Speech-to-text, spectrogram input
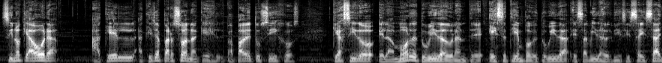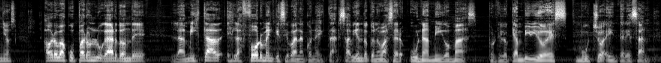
sino que ahora aquel, aquella persona que es el papá de tus hijos, que ha sido el amor de tu vida durante ese tiempo de tu vida, esa vida de 16 años, ahora va a ocupar un lugar donde la amistad es la forma en que se van a conectar, sabiendo que no va a ser un amigo más, porque lo que han vivido es mucho e interesante.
